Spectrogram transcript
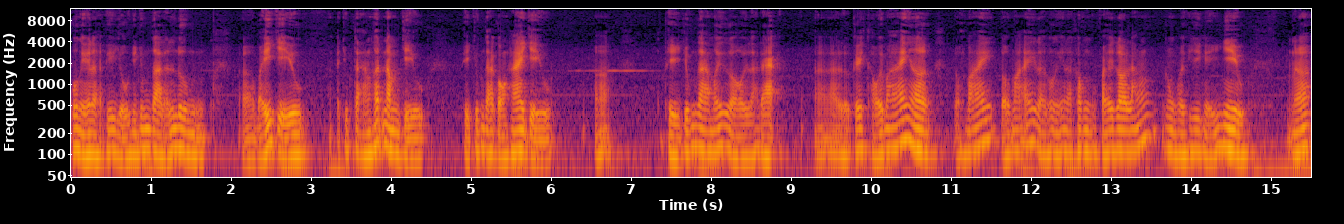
Có nghĩa là ví dụ như chúng ta lãnh lương à, 7 triệu chúng ta ăn hết 5 triệu thì chúng ta còn 2 triệu. Đó. thì chúng ta mới gọi là đạt à, được cái thoải mái hơn. Thoải mái thoải mái là có nghĩa là không phải lo lắng không phải suy nghĩ nhiều. Đó,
